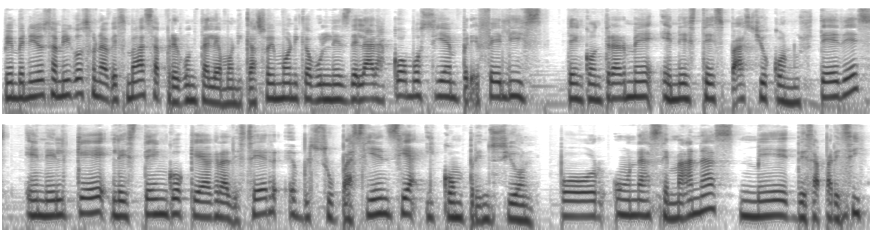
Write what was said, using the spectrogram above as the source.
Bienvenidos amigos una vez más a Pregúntale a Mónica. Soy Mónica Bulnes de Lara, como siempre, feliz de encontrarme en este espacio con ustedes en el que les tengo que agradecer eh, su paciencia y comprensión. Por unas semanas me desaparecí.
